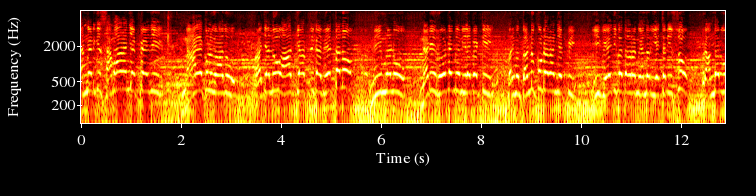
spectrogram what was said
ఎన్నటికీ సమానం చెప్పేది నాయకులు కాదు. ప్రజలు ఆధ్యాత్మికవేత్తలు మిమ్మల్ని నడి రోడ్ల మీద నిలబెట్టి మరి మేము దండుకుంటారని చెప్పి ఈ వేదిక ద్వారా మీ అందరూ హెచ్చరిస్తూ మరి అందరూ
